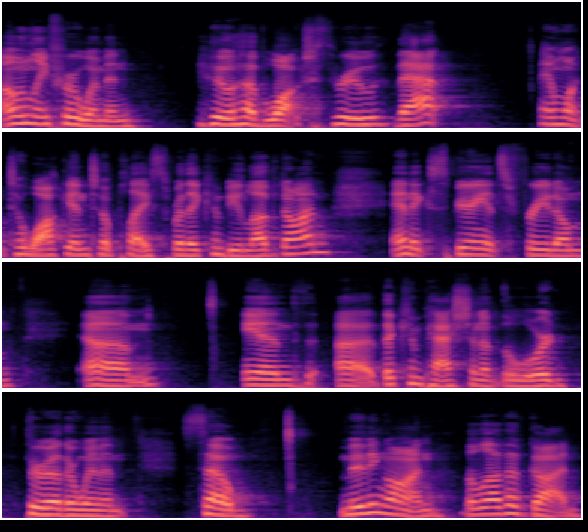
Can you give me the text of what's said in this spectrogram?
only for women who have walked through that and want to walk into a place where they can be loved on and experience freedom um, and uh, the compassion of the Lord through other women. So, moving on, the love of God.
